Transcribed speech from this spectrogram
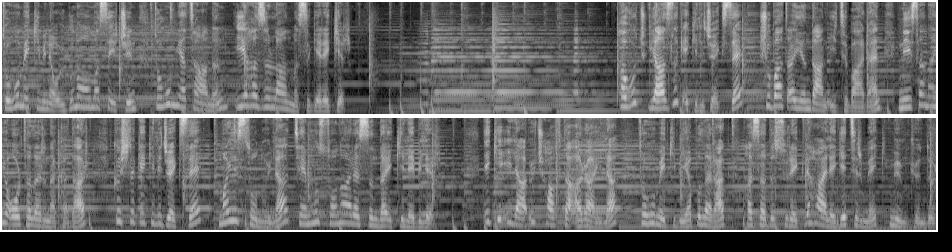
tohum ekimine uygun olması için tohum yatağının iyi hazırlanması gerekir. Havuç yazlık ekilecekse Şubat ayından itibaren Nisan ayı ortalarına kadar, kışlık ekilecekse Mayıs sonuyla Temmuz sonu arasında ekilebilir. 2 ila 3 hafta arayla tohum ekibi yapılarak hasadı sürekli hale getirmek mümkündür.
